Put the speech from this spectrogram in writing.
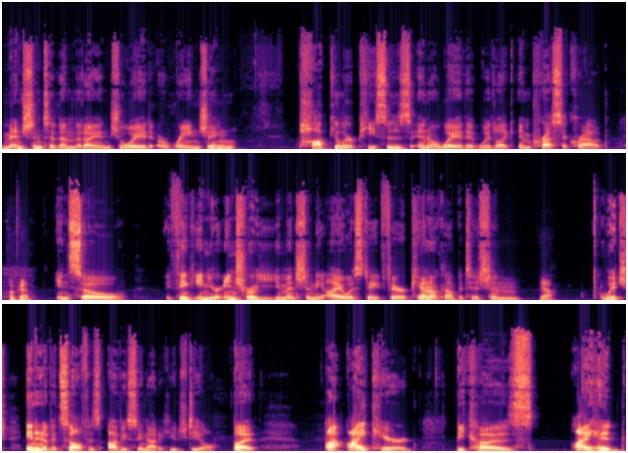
mentioned to them that I enjoyed arranging popular pieces in a way that would like impress a crowd. Okay, and so I think in your intro you mentioned the Iowa State Fair piano competition. Yeah. Which in and of itself is obviously not a huge deal, but I, I cared because I had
